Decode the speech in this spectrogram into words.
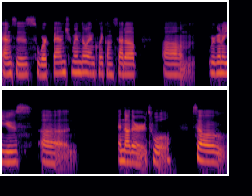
ANSYS workbench window and click on setup. Um, we're going to use uh, another tool. So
